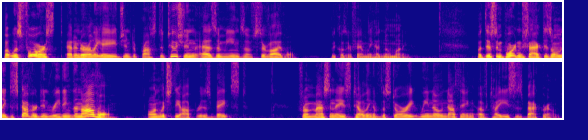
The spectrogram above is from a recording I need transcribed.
but was forced at an early age into prostitution as a means of survival because her family had no money. But this important fact is only discovered in reading the novel on which the opera is based. From Massenet's telling of the story, we know nothing of Thais's background.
